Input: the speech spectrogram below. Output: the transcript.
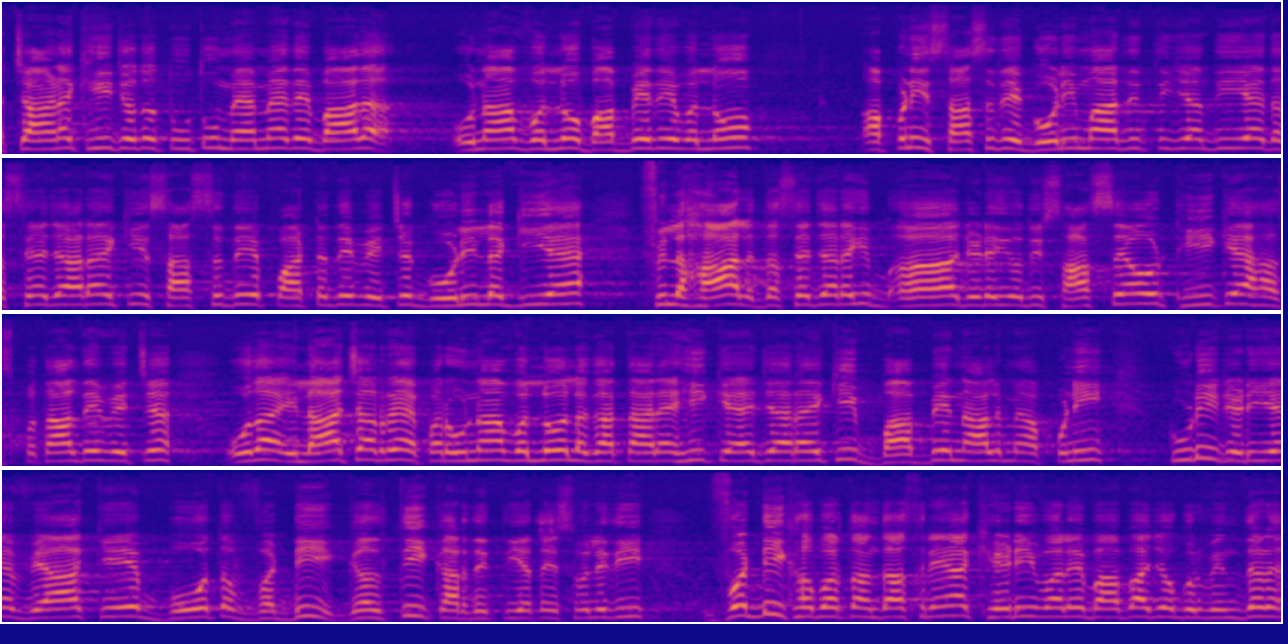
ਅਚਾਨਕ ਹੀ ਜਦੋਂ ਤੂ ਤੂ ਮੈਂ ਮੈਂ ਦੇ ਬਾਅਦ ਉਹਨਾਂ ਵੱਲੋਂ, ਬਾਬੇ ਦੇ ਵੱਲੋਂ ਆਪਣੀ ਸੱਸ ਦੇ ਗੋਲੀ ਮਾਰ ਦਿੱਤੀ ਜਾਂਦੀ ਹੈ। ਦੱਸਿਆ ਜਾ ਰਿਹਾ ਹੈ ਕਿ ਸੱਸ ਦੇ ਪੱਟ ਦੇ ਵਿੱਚ ਗੋਲੀ ਲੱਗੀ ਹੈ। ਫਿਲਹਾਲ ਦੱਸਿਆ ਜਾ ਰਿਹਾ ਕਿ ਜਿਹੜੀ ਉਹਦੀ ਸੱਸ ਹੈ, ਉਹ ਠੀਕ ਹੈ। ਹਸਪਤਾਲ ਦੇ ਵਿੱਚ ਉਹਦਾ ਇਲਾਜ ਚੱਲ ਰਿਹਾ ਹੈ, ਪਰ ਉਹਨਾਂ ਵੱਲੋਂ ਲਗਾਤਾਰ ਇਹੀ ਕਿਹਾ ਜਾ ਰਿਹਾ ਹੈ ਕਿ ਬਾਬੇ ਨਾਲ ਮੈਂ ਆਪਣੀ ਕੁੜੀ ਜਿਹੜੀ ਹੈ, ਵਿਆਹ ਕੇ ਬਹੁਤ ਵੱਡੀ ਗਲਤੀ ਕਰ ਦਿੱਤੀ ਹੈ। ਤਾਂ ਇਸ ਵੇਲੇ ਦੀ ਵੱਡੀ ਖਬਰ ਤੁਹਾਨੂੰ ਦੱਸ ਰਹੇ ਹਾਂ ਖੇੜੀ ਵਾਲੇ ਬਾਬਾ ਜੋ ਗੁਰਵਿੰਦਰ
